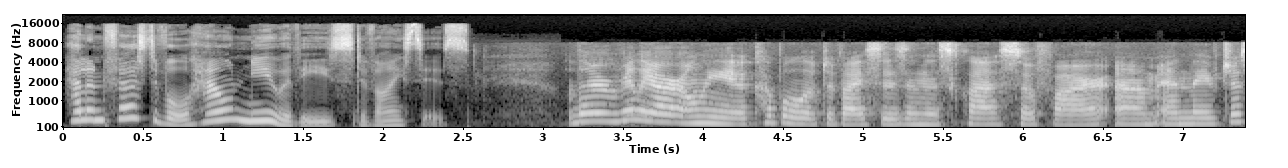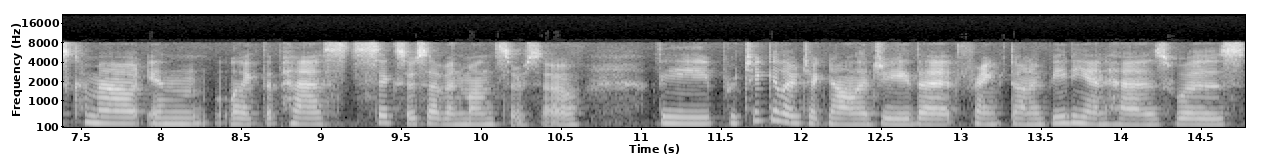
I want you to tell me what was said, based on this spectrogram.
Helen, first of all, how new are these devices? There really are only a couple of devices in this class so far, um, and they've just come out in like the past six or seven months or so. The particular technology that Frank Donabedian has was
